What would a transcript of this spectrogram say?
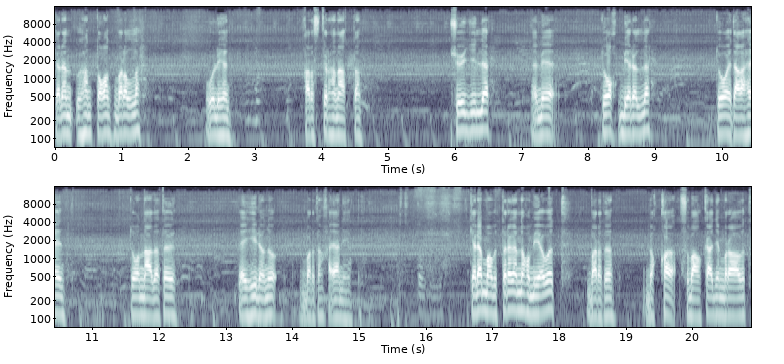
Кәлен ұхан тоғын баралар. Олиһен қарыстыр ханаттан. Шөй дейлер, әме тоқ берілдер. Тоқ айтаға хәйін. Тоқ надаты. Дәйхил оны бартын қаян епті. Кәлен мабыттары ғанна хомиябыт бартын. Баққа сыбалқа дем бұрабыт.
